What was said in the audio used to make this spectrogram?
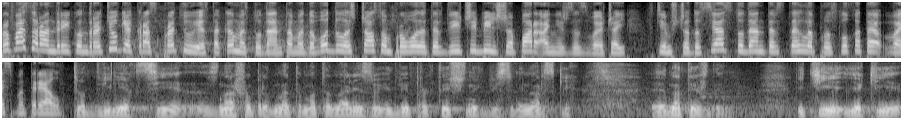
Професор Андрій Кондратюк якраз працює з такими студентами. Доводилось часом проводити вдвічі більше пар, аніж зазвичай. Втім, ще до свят студенти встигли прослухати весь матеріал. От дві лекції з нашого предмету матаналізу і дві практичних, дві семінарських е, на тиждень. І ті, які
